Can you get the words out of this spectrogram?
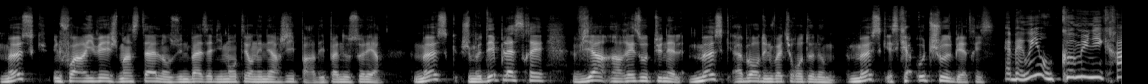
Musk. Une fois arrivé, je m'installe dans une base alimentée en énergie par des panneaux solaires Musk. Je me déplacerai via un réseau de tunnels Musk à bord d'une voiture autonome Musk. Est-ce qu'il y a autre chose, Béatrice? Eh ben oui, on communiquera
